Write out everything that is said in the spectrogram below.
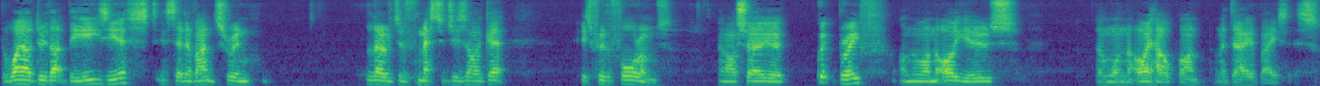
The way I do that the easiest, instead of answering loads of messages I get, is through the forums. And I'll show you a quick brief on the one that I use and one that I help on on a daily basis.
